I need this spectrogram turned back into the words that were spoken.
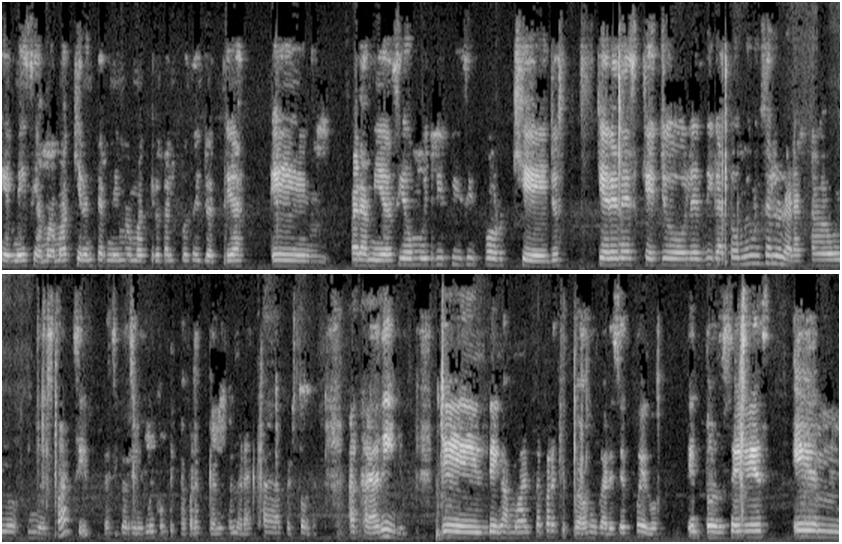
él me decía, mamá, quiero internet, mamá, quiero tal cosa, yo accedía. Eh, para mí ha sido muy difícil porque ellos quieren es que yo les diga tome un celular a cada uno y no es fácil. La situación es muy complicada para comprar un celular a cada persona, a cada niño eh, de gama alta para que pueda jugar ese juego. Entonces, em,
